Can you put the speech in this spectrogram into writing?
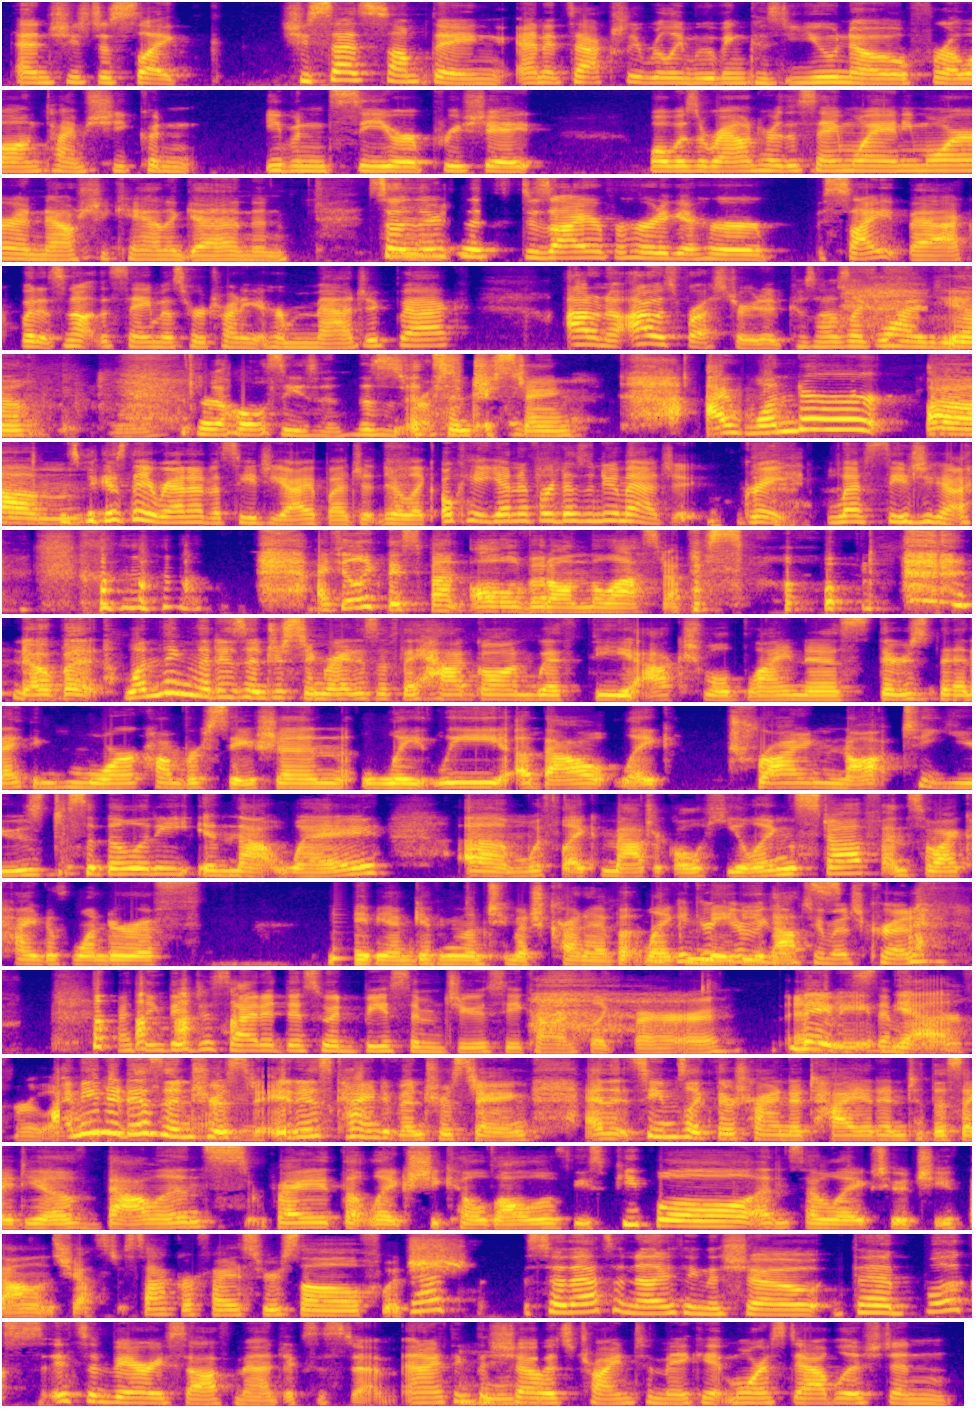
and she's just like she says something and it's actually really moving because you know for a long time she couldn't even see or appreciate what was around her the same way anymore and now she can again and so Mm. there's this desire for her to get her sight back but it's not the same as her trying to get her magic back i don't know i was frustrated because i was like why Yeah, for the whole season this is that's interesting. I wonder. Um, it's because they ran out of CGI budget. They're like, okay, Yennefer doesn't do magic. Great, less CGI. I feel like they spent all of it on the last episode. no, but one thing that is interesting, right, is if they had gone with the actual blindness, there's been, I think, more conversation lately about like trying not to use disability in that way um, with like magical healing stuff. And so I kind of wonder if maybe I'm giving them too much credit, but like maybe that's too much credit. I think they decided this would be some juicy conflict for her. Maybe, yeah. For, like, I mean, it is interesting. It is kind of interesting. And it seems like they're trying to tie it into this idea of balance, right? That like she killed all of these people. And so, like, to achieve balance, she has to sacrifice herself, which. That's- so that's another thing the show the books it's a very soft magic system and i think Mhm. the show is trying to make it more established and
